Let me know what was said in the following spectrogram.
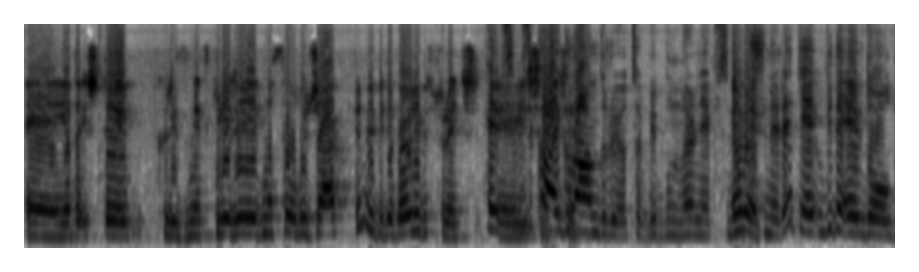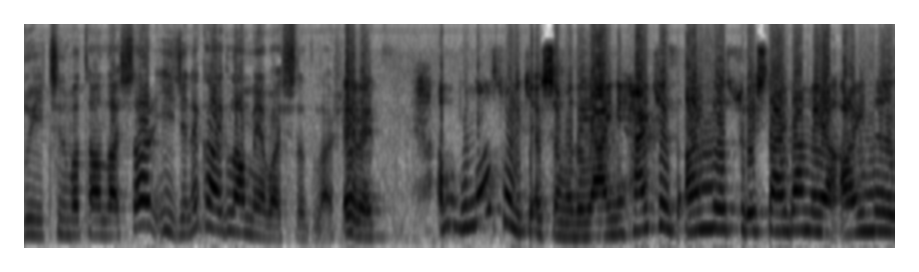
e, ya da işte krizin etkileri nasıl olacak değil mi? Bir de böyle bir süreç. e, Hepsi bizi işin içi- kaygılandırıyor tabii bunların hepsini Evet. düşünerek. E, Bir de evde olduğu için vatandaşlar iyicene kaygılanmaya başladılar. Evet. Ama bundan sonraki aşamada yani herkes aynı süreçlerden veya aynı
